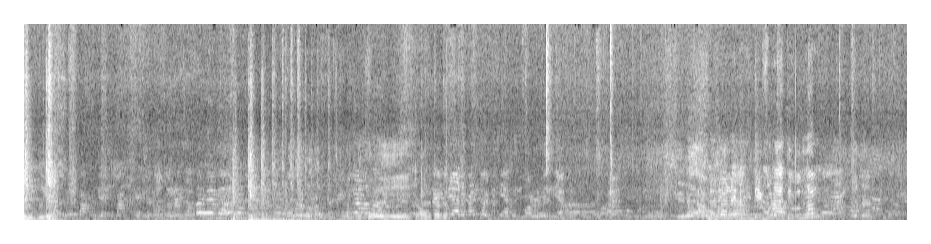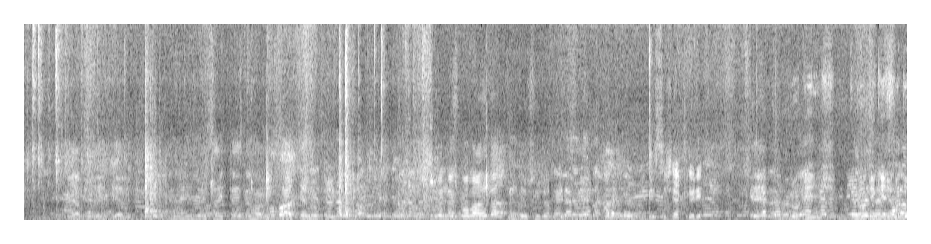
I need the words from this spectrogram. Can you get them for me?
এই দুই আছে। আপনি তো ওই কাউন্টারে রুটি হ্যাঁ রুটি কি শুধু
